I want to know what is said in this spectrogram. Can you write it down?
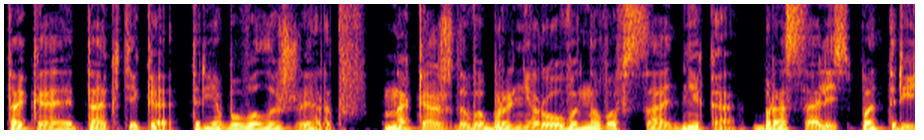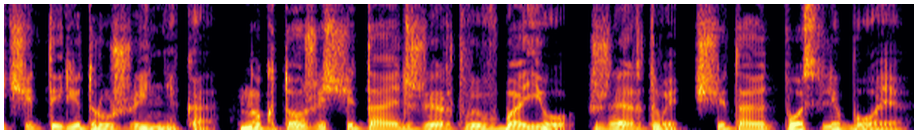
Такая тактика требовала жертв. На каждого бронированного всадника бросались по 3-4 дружинника. Но кто же считает жертвы в бою? Жертвы считают после боя.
